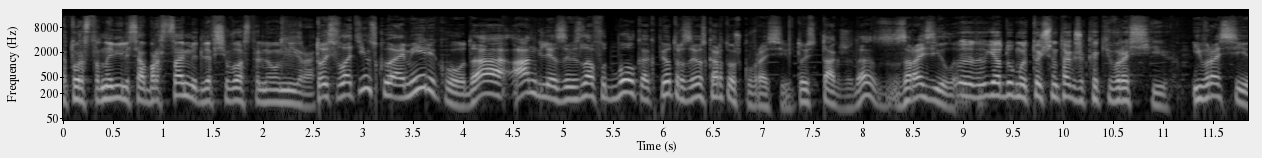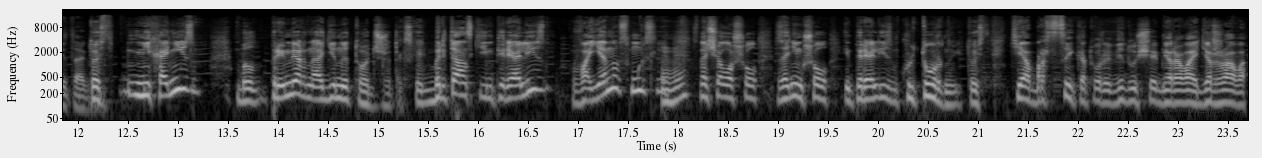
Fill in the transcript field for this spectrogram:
которые становились образцами для всего остального мира. То есть в Латинскую Америку, да, Англия завезла футбол, как Петр завез картошку в Россию. То есть так же, да, заразила. Э, Я думаю, точно так же, как и в России. И в России так. То есть механизм был примерно один и тот же, так сказать. Британский империализм в военном смысле Мгм. сначала шел, за ним шел империализм культурный, то есть те образцы, которые ведущая мировая держава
